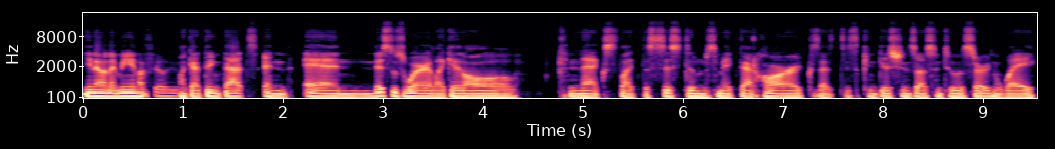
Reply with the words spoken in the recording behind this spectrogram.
You know what I mean? I feel you. Like I think that's and and this is where like it all connects. Like the systems make that hard because that just conditions us into a certain way.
